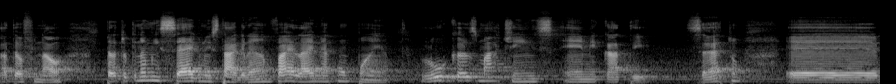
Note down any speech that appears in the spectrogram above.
até o final. Para tu que não me segue no Instagram, vai lá e me acompanha. Lucas Martins MKT, certo? É...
